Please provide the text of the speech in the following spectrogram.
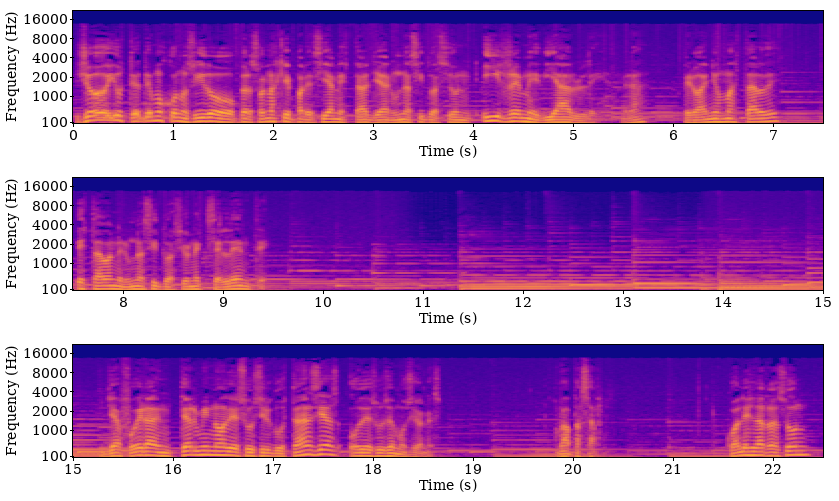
Yo y usted hemos conocido personas que parecían estar ya en una situación irremediable, ¿verdad? Pero años más tarde estaban en una situación excelente. Ya fuera en términos de sus circunstancias o de sus emociones. Va a pasar. ¿Cuál es la razón?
